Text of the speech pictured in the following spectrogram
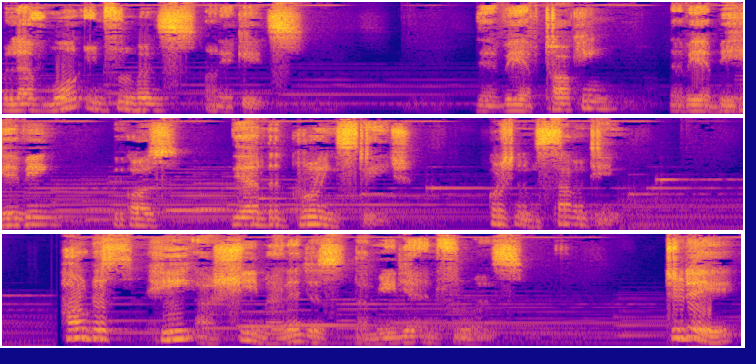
will have more influence on your kids. Their way of talking, their way of behaving, because they are the growing stage. Question number 17. How does he or she manages the media influence? Today,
